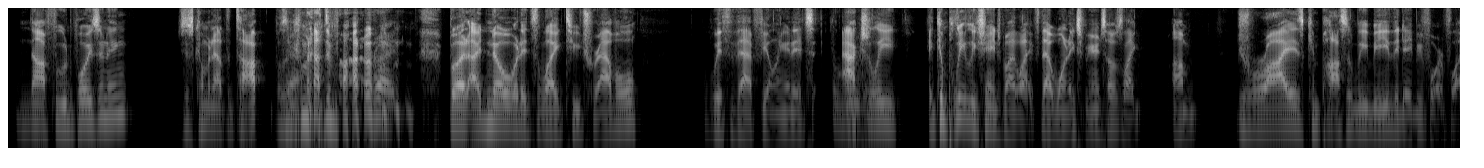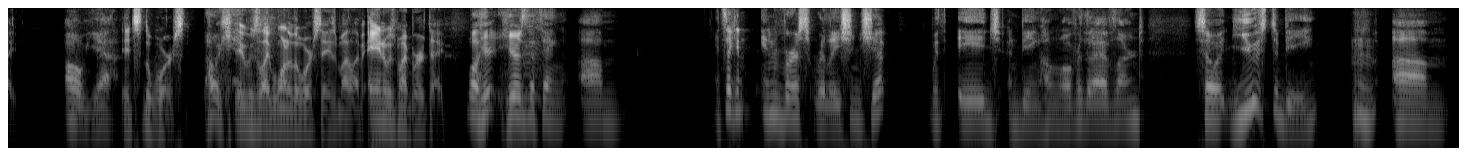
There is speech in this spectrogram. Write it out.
not food poisoning, just coming out the top, wasn't Yeah. coming out the bottom. Right. But I know what it's like to travel with that feeling. And it's Brutal. actually it completely changed my life. That one experience, I was like, I'm dry as can possibly be the day before a flight. Oh yeah. It's the worst. Oh yeah. It was like one of the worst days of my life. And it was my birthday. Well, here, here's the thing. Um, it's like an inverse relationship with age and being hungover that I've learned. So it used to be, um,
